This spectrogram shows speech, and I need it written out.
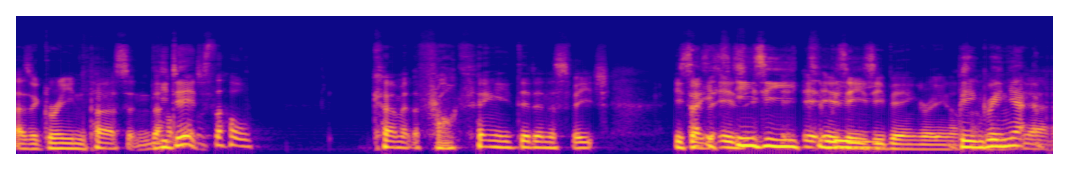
as a green person. The, He what did. was the whole Kermit the Frog thing he did in a speech? He says It's it is easy it to is be- easy being green. Or being something. green, yeah.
